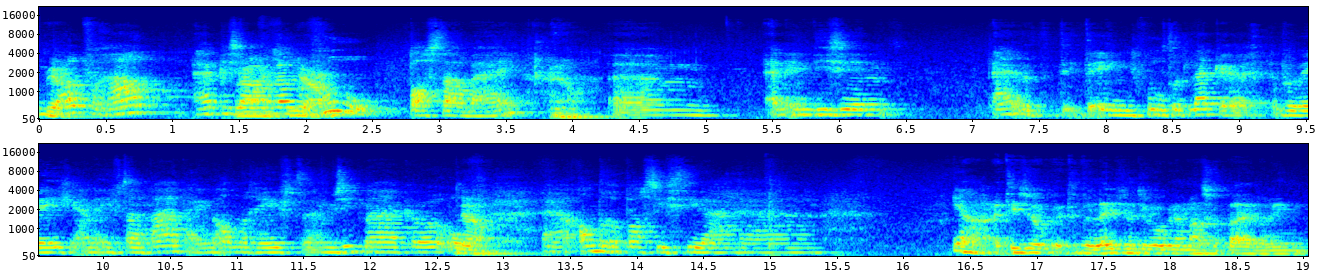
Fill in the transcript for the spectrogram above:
welk verhaal heb je zelf, welk gevoel past daarbij. Ehm, en in die zin hè, de, de een voelt het lekker bewegen en heeft daar baat bij. En de ander heeft eh, muziek maken of eh, andere passies die daar... eh, Ja, het is ook, het, we leven natuurlijk ook in een maatschappij waarin,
